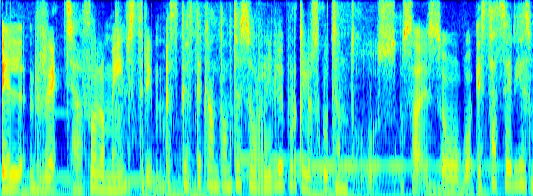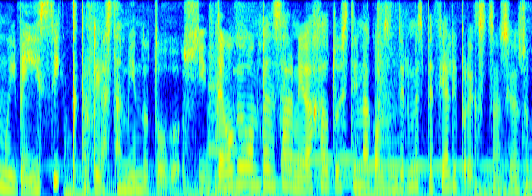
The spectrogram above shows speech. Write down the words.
El rechazo a lo mainstream. Es que este cantante es horrible porque lo escuchan todos, ¿sabes? O esta serie es muy basic porque la están viendo todos. Y tengo que compensar mi baja autoestima con sentirme especial y por extensión superior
